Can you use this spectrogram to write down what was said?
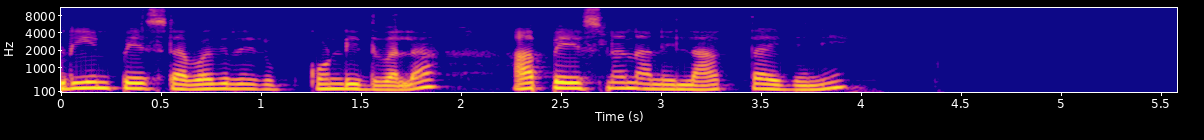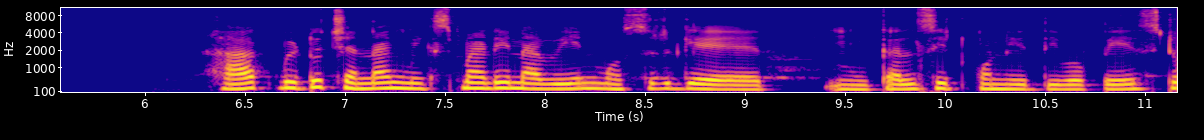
ಗ್ರೀನ್ ಪೇಸ್ಟ್ ಅವಾಗ ರುಬ್ಕೊಂಡಿದ್ವಲ್ಲ, ಆ ಪೇಸ್ಟ್ನ ನಾನಿಲ್ಲಿ ಹಾಕ್ತಾಯಿದ್ದೀನಿ. ಹಾಕ್ಬಿಟ್ಟು ಚೆನ್ನಾಗಿ ಮಿಕ್ಸ್ ಮಾಡಿ ನಾವೇನು ಮೊಸರಿಗೆ ಕಲಸಿಟ್ಕೊಂಡಿರ್ತೀವೋ ಪೇಸ್ಟು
